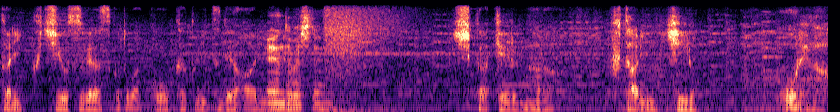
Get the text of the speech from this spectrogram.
っかり口を滑らすことは高確率であり。Interesting. 仕掛けるなら二人のヒーロー俺が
